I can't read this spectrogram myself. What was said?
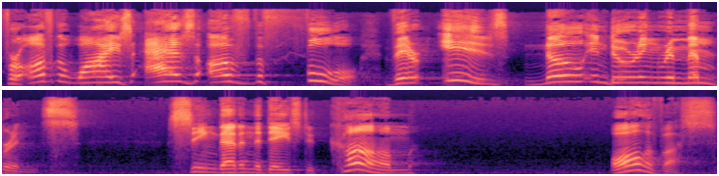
For of the wise as of the fool, there is no enduring remembrance, seeing that in the days to come, all of us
